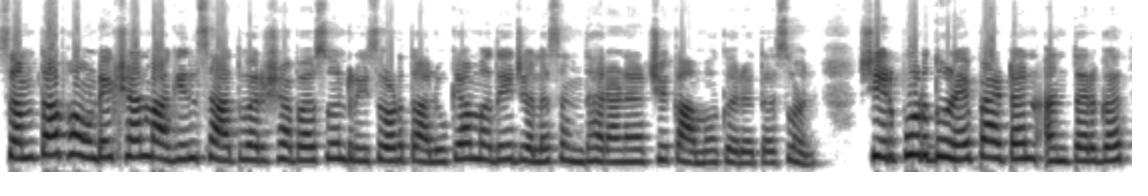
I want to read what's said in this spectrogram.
समता फाउंडेशन मागील सात वर्षापासून रिसोड तालुक्यामध्ये जलसंधारणाची कामं करत असून शिरपूर धुळे पॅटर्न अंतर्गत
